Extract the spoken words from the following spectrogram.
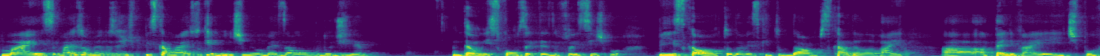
Mas mais ou menos a gente pisca mais do que 20 mil vezes ao longo do dia. Então isso com certeza influencia, tipo, pisca, ó, toda vez que tu dá uma piscada, ela vai a, a pele vai, tipo,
